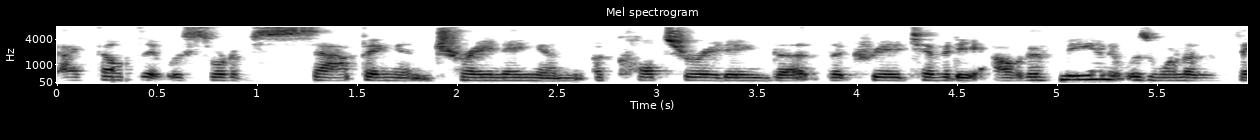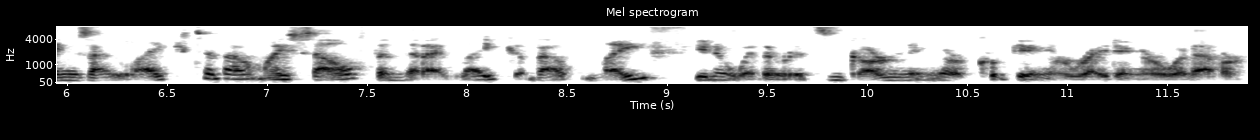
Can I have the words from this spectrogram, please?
I felt it was sort of sapping and training and acculturating the the creativity out of me. And it was one of the things I liked about myself and that I like about life. You know, whether it's gardening or cooking or writing or whatever.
